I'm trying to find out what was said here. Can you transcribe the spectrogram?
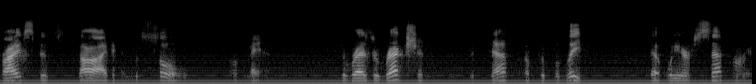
Christ is God and the soul of man. The resurrection is the death of the belief that we are separated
